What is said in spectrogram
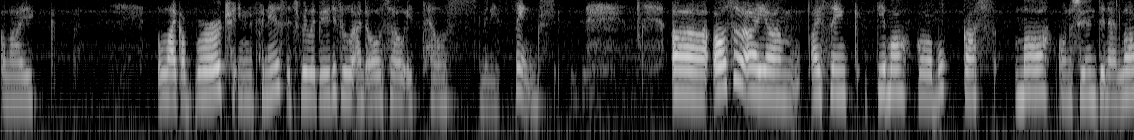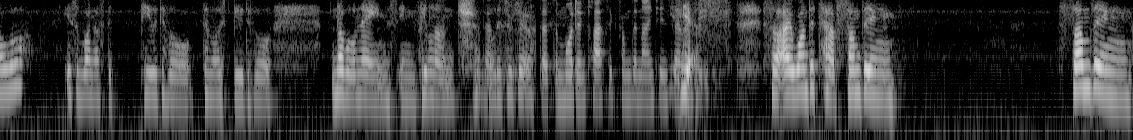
Like like a bird in Finnish. It's really beautiful and also it tells many things. Uh, also, I, um, I think Timo Mukka's Maa on syntinen laulu is one of the beautiful, the most beautiful novel names in Finland that's, literature. That's a modern classic from the 1970s. Yes. So I wanted to have something, something,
